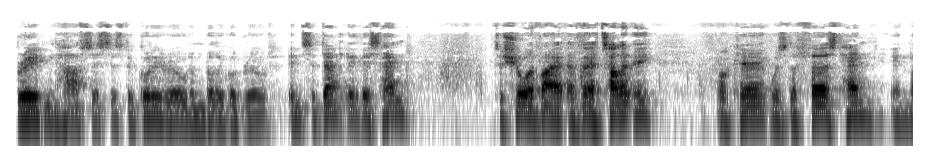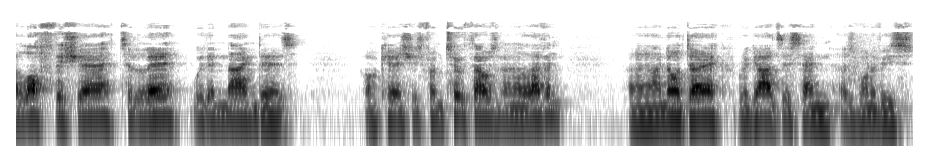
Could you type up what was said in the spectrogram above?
breeding half-sisters to Goody Road and Brother Good Road. Incidentally, this hen, to show a, a vitality, okay, was the first hen in the loft this year to lay within nine days. Okay, she's from 2011. Uh, I know Derek regards this hen as one of his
